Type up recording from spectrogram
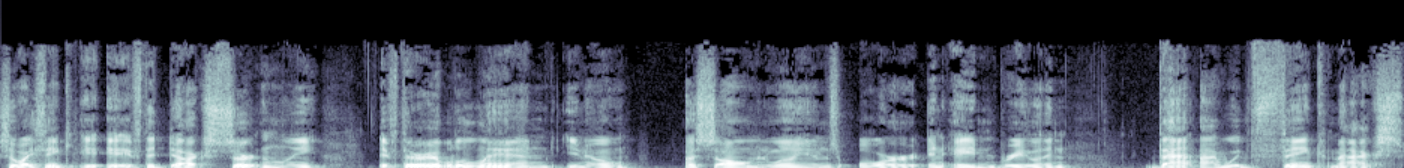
So I think if the Ducks certainly, if they're able to land, you know, a Solomon Williams or an Aiden Breland, that I would think, Max,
